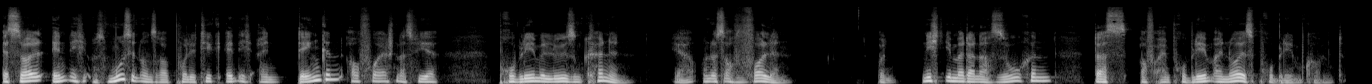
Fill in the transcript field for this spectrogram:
es soll endlich, es muss in unserer Politik endlich ein Denken auch vorherrschen, dass wir Probleme lösen können, ja, und es auch wollen. Und nicht immer danach suchen, dass auf ein Problem ein neues Problem kommt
